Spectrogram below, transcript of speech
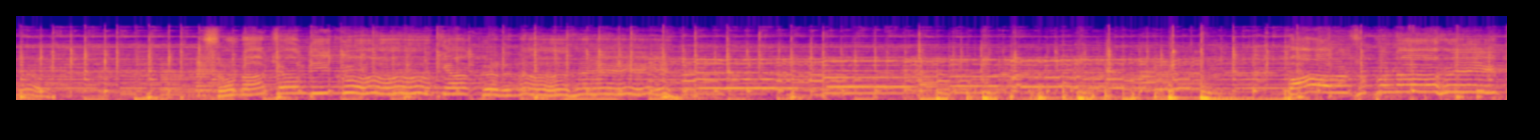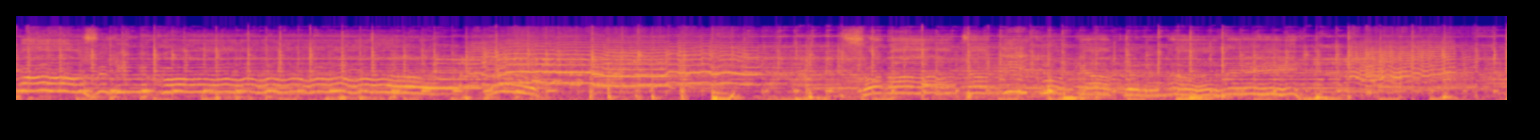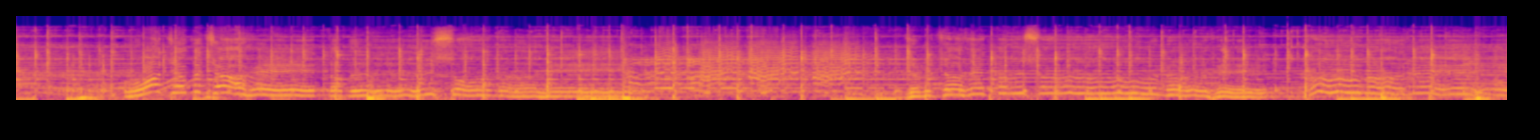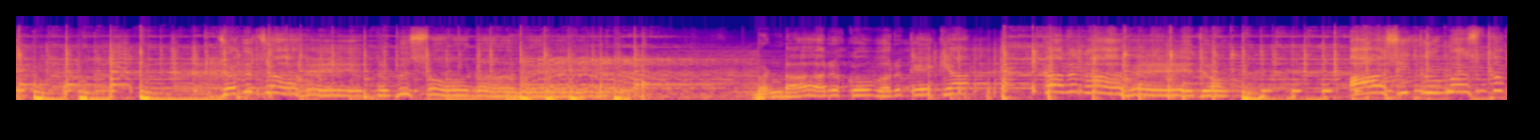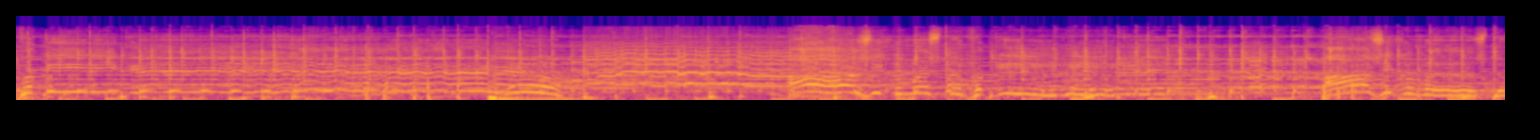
सोना चांदी को क्या करना है? जब चाहे तब सोना है जब चाहे तब सोना है सोना है जब चाहे तब सोना है भंडार को भर के क्या करना है जो आशिक मस्त फकीरी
